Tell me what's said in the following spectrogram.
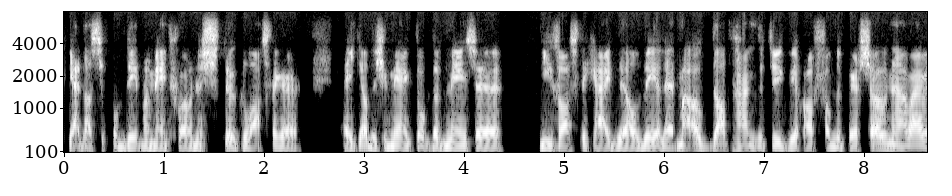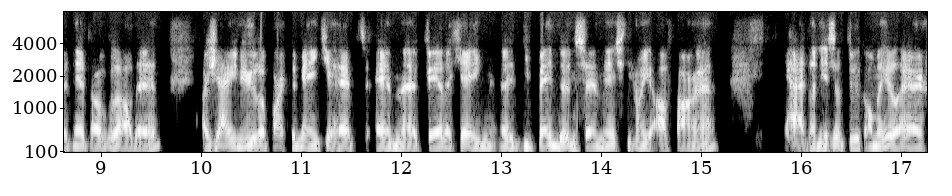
Ja, dat is op dit moment gewoon een stuk lastiger. Weet je? Dus je merkt toch dat mensen die vastigheid wel willen. Maar ook dat hangt natuurlijk weer af van de persona waar we het net over hadden. Hè? Als jij een huurappartementje hebt en uh, verder geen uh, dependents en mensen die van je afhangen. Ja, dan is het natuurlijk allemaal heel erg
